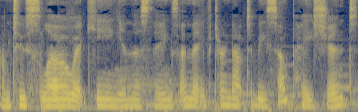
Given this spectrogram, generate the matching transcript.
I'm too slow at keying in these things. And they've turned out to be so patient.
